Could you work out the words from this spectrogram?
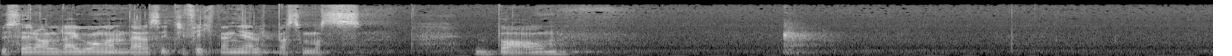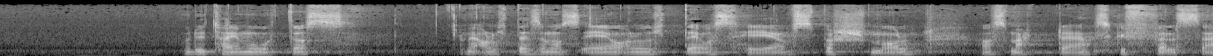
Du ser alle de gangene der vi ikke fikk den hjelpa som vi ba om. Og du tar imot oss med alt det som oss er, og alt det oss har av spørsmål, av smerte, skuffelse,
